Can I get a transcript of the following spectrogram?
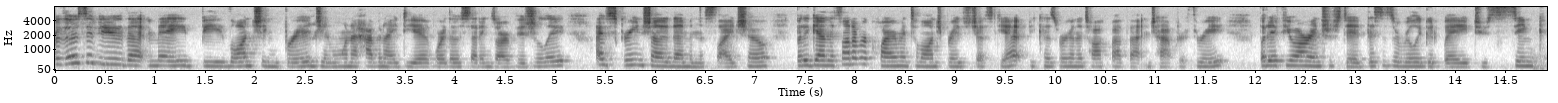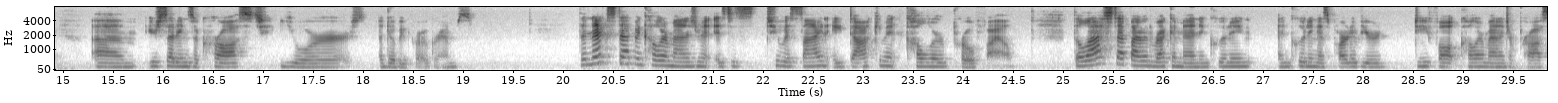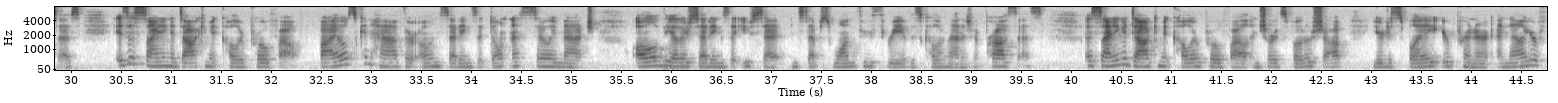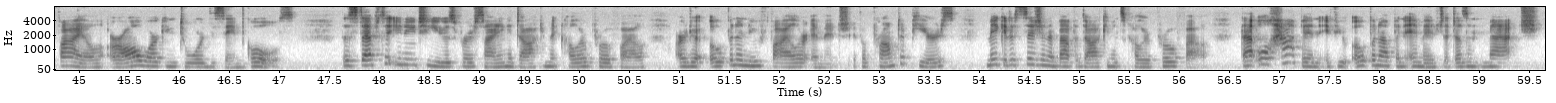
For those of you that may be launching Bridge and want to have an idea of where those settings are visually, I've screenshotted them in the slideshow. But again, it's not a requirement to launch Bridge just yet because we're going to talk about that in Chapter 3. But if you are interested, this is a really good way to sync um, your settings across your Adobe programs. The next step in color management is to, to assign a document color profile. The last step I would recommend, including, including as part of your default color management process is assigning a document color profile. Files can have their own settings that don't necessarily match all of the other settings that you set in steps 1 through 3 of this color management process. Assigning a document color profile ensures Photoshop, your display, your printer, and now your file are all working toward the same goals. The steps that you need to use for assigning a document color profile are to open a new file or image. If a prompt appears, make a decision about the document's color profile. That will happen if you open up an image that doesn't match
